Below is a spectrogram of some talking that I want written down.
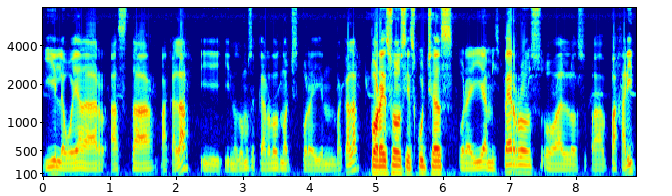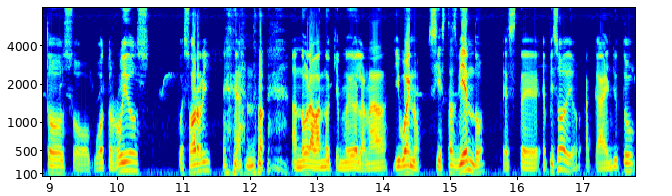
y le voy a dar hasta Bacalar y, nos vamos a quedar dos noches por ahí en Bacalar. Por eso si escuchas por ahí a mis perros o a los pajaritos o otros ruidos, pues sorry, ando, ando grabando aquí en medio de la nada. Y bueno, si estás viendo este episodio acá en YouTube,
